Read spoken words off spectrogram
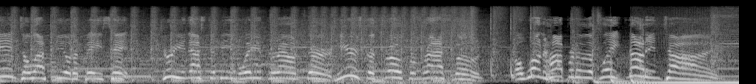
Into left field, a base hit. Drew Yanesta being waved around third. Here's the throw from Rathbone. A one hopper to the plate, not in time.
